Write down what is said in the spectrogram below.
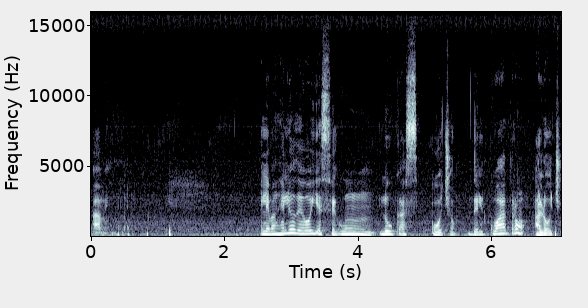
Amén. El Evangelio de hoy es según Lucas 8, del 4 al 8.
